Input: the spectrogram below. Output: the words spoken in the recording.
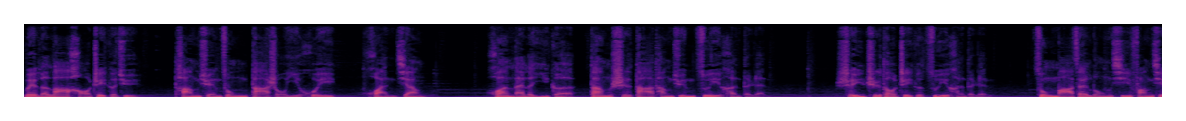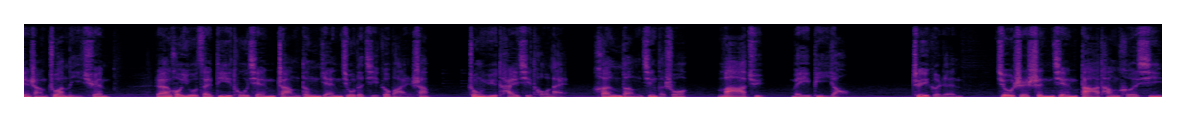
为了拉好这个锯，唐玄宗大手一挥，换将，换来了一个当时大唐军最狠的人。谁知道这个最狠的人，纵马在陇西防线上转了一圈，然后又在地图前掌灯研究了几个晚上，终于抬起头来，很冷静地说：“拉锯没必要。”这个人就是身兼大唐河西、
